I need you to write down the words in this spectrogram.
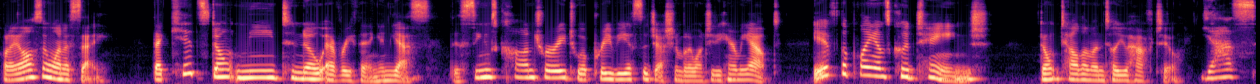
But I also want to say that kids don't need to know everything. And yes, this seems contrary to a previous suggestion, but I want you to hear me out. If the plans could change, don't tell them until you have to. Yes,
